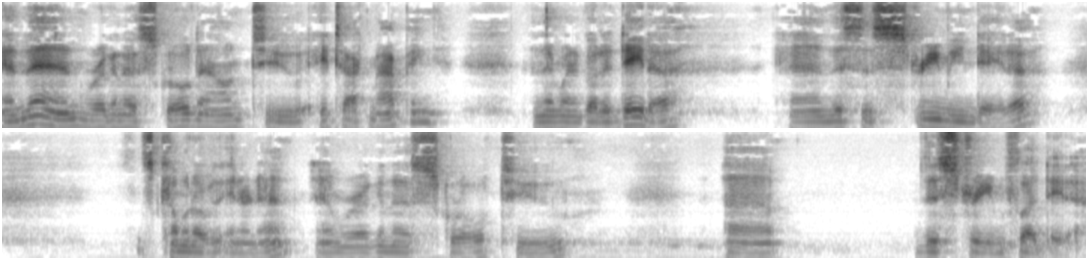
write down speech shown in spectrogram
And then we're going to scroll down to ATAK mapping, and then we're to go to data, and this is streaming data. It's coming over the internet, and we're going to scroll to uh, this stream flood data.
